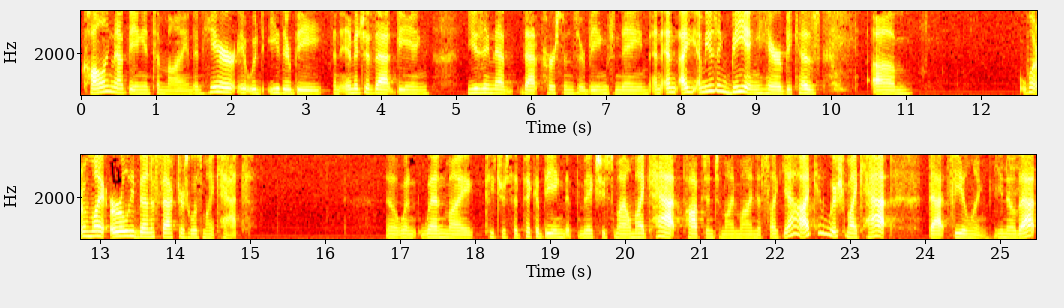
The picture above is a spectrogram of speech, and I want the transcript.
calling that being into mind. And here it would either be an image of that being, using that, that person's or being's name. And, and I, am using being here because um, one of my early benefactors was my cat. You know, when, when my teacher said, pick a being that makes you smile, my cat popped into my mind. It's like, yeah, I can wish my cat that feeling. You know, that,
